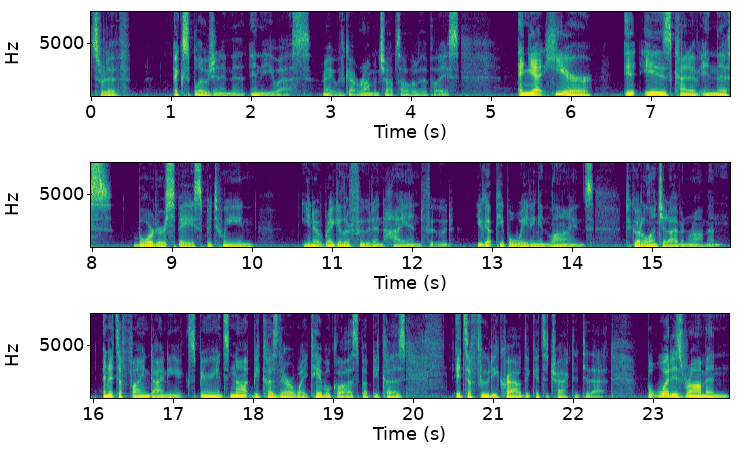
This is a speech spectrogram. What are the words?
sort of explosion in the in the US, right? We've got ramen shops all over the place. And yet here it is kind of in this border space between, you know, regular food and high-end food. You got people waiting in lines to go to lunch at Ivan Ramen. And it's a fine dining experience, not because there are white tablecloths, but because it's a foodie crowd that gets attracted to that. But what is ramen?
